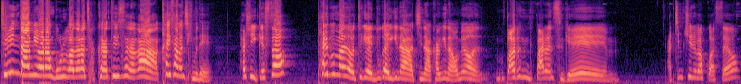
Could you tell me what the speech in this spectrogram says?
트린다미어랑 모르가나랑 자크랑 트리사다가 카이사만 지키면 돼. 할 수 있겠어? 8분 만에 어떻게 누가 이기나 지나 각이 나오면 빠른 빠른 스겜. 아침 치료 받고 왔어요?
